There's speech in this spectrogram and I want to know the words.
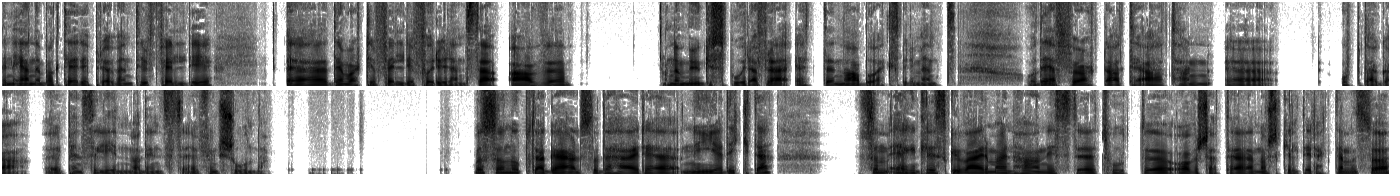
den ene bakterieprøven tilfeldig eh, Den ble tilfeldig forurensa av eh, noen muggsporer fra et eh, naboeksperiment. Og det førte til at han eh, oppdaga penicillinen og dens funksjon. Da. Og sånn oppdaga jeg altså det her eh, nye diktet, som egentlig skulle være Mein Hanis tot oversatt til norsk helt direkte, men så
